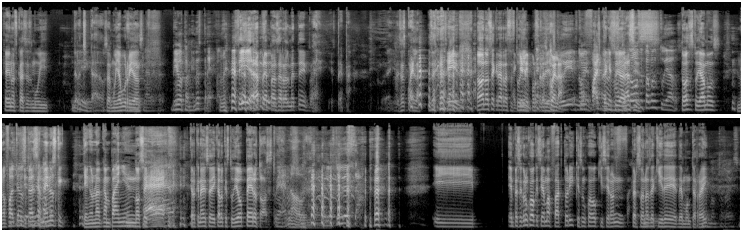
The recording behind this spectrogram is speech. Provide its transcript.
que hay unas clases muy de la Sí. chingada, o sea, muy aburridas. Sí, claro, claro. Digo, también es prepa. Sí, era prepa, o sea, realmente ay, es prepa. Es escuela. No, no se crea raza, ¿A quién le importa la escuela? Estudien, No Hay que estudiar. clases. Todos estamos estudiados. Todos estudiamos, No faltan sus clases a menos que tengan una campaña. no sé, Ah. creo que nadie se dedica a lo que estudió, pero todos estudiamos. Bueno, No, pues, el estudio está. Y empecé con un juego que se llama Factory, que es un juego que hicieron personas de aquí de, de Monterrey. Monterrey, sí.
